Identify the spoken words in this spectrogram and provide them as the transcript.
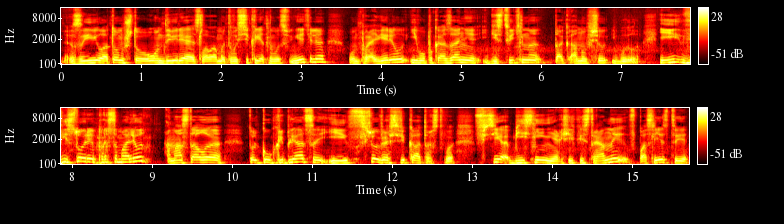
заявил о том, что он доверяет словам этого секретного свидетеля. Он проверил его показания, и действительно так оно все и было. И история про самолет, она стала только укрепляться, и все версификаторство, все объяснения российской стороны впоследствии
